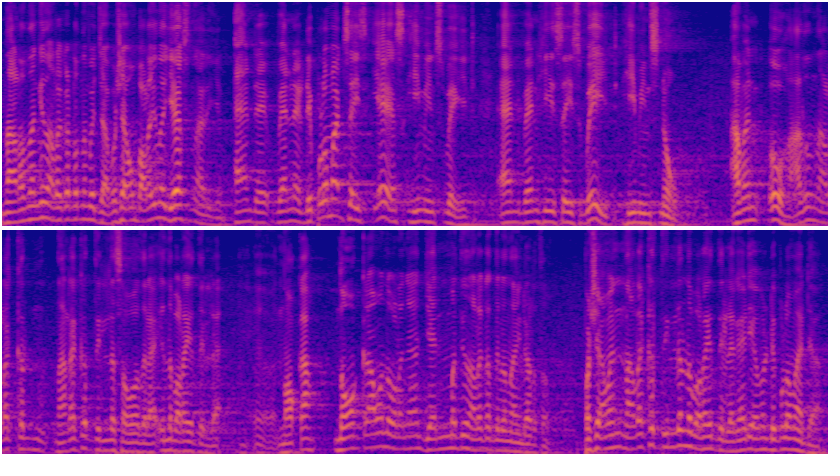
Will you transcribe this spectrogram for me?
നടന്നെങ്കിൽ നടക്കട്ടെ എന്ന് വെച്ചാൽ പക്ഷെ അവൻ പറയുന്നത് യെസ് എന്നായിരിക്കും. And when a diplomat says yes he means wait and when he says wait he means no അവൻ ഓ അത് നടക്ക നടക്കത്തില്ല സഹോദര എന്ന് പറയത്തില്ല. നോക്കാം. നോക്കാമെന്ന് പറഞ്ഞാൽ ജന്മത്തിൽ നടക്കത്തില്ലെന്ന് അതിന്റെ അർത്ഥം. പക്ഷെ അവൻ നടക്കത്തില്ലെന്ന് പറയത്തില്ല. കാര്യം അവൻ ഡിപ്ലോമാറ്റാണ്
